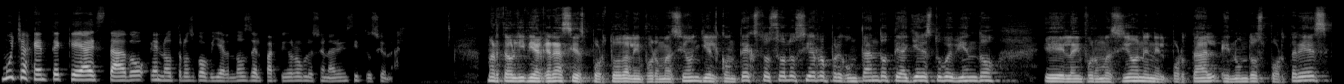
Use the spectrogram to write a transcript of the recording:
mucha gente que ha estado en otros gobiernos del Partido Revolucionario Institucional. Marta Olivia, gracias por toda la información y el contexto. Solo cierro preguntándote, ayer estuve viendo eh, la información en el portal en un 2x3,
